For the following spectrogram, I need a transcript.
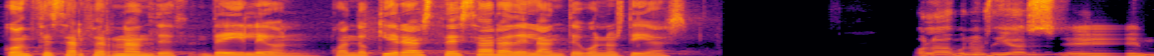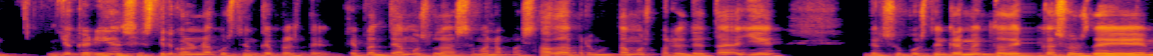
con César Fernández, de ILEON. Cuando quieras, César, adelante. Buenos días. Hola, buenos días. Eh, yo quería insistir con una cuestión que, planteamos la semana pasada. Preguntamos por el detalle del supuesto incremento de casos de,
